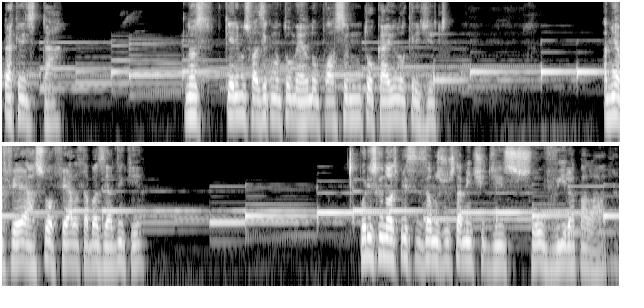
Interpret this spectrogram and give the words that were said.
para acreditar. Nós queremos fazer como Tomé, eu não posso, eu não tocar, eu não acredito. A minha fé, a sua fé, ela está baseada em quê? Por isso que nós precisamos justamente disso, ouvir a palavra.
